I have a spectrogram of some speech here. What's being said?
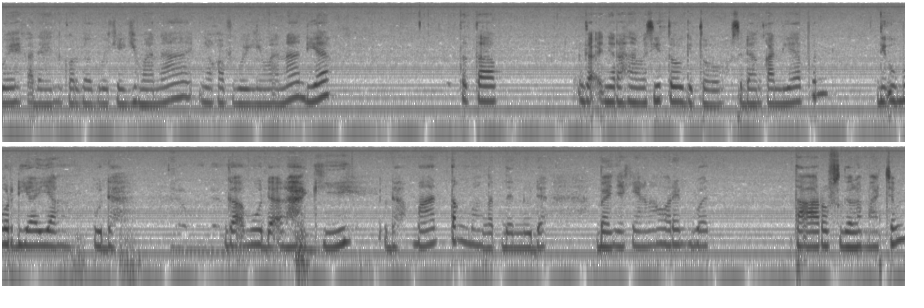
gue keadaan keluarga gue kayak gimana nyokap gue gimana dia tetap nggak nyerah sama situ gitu. Sedangkan dia pun di umur dia yang udah nggak muda lagi udah mateng banget dan udah banyak yang nawarin buat taruh segala macem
